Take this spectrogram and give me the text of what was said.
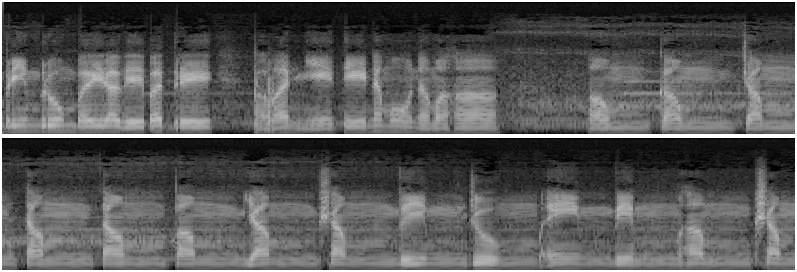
ब्रीं ब्रूं भैरवे भद्रे भवान्ये ते नमो नमः ं। कं चं टं तं पं यं शं वीं जुं ऐं वीं हं क्षं।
